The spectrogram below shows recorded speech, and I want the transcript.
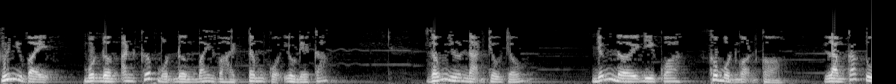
Cứ như vậy một đường ăn cướp, một đường bay vào hạch tâm của yêu đế các. Giống như nạn châu chấu, Những nơi đi qua Không một ngọn cỏ, Làm các tu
